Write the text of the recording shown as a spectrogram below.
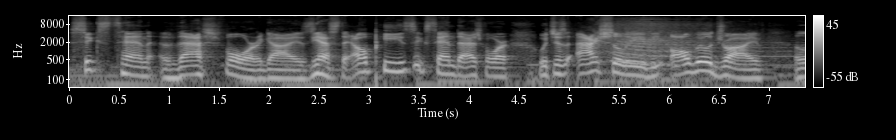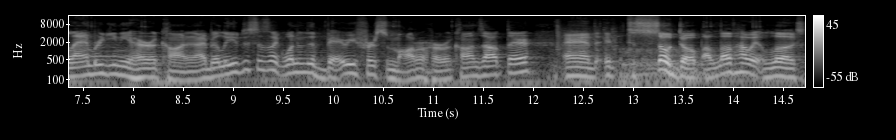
610-4 guys. Yes the lp 610-4 which is actually the all-wheel drive Lamborghini Huracan and I believe this is like one of the very first model Huracans out there and it's so dope. I love how it looks.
